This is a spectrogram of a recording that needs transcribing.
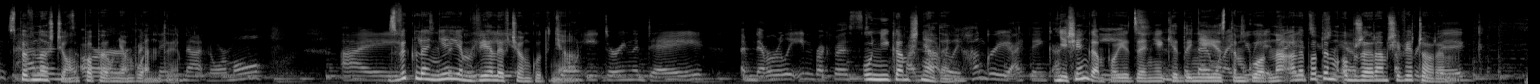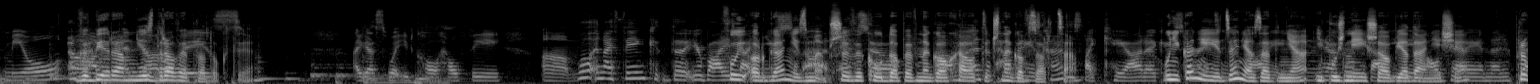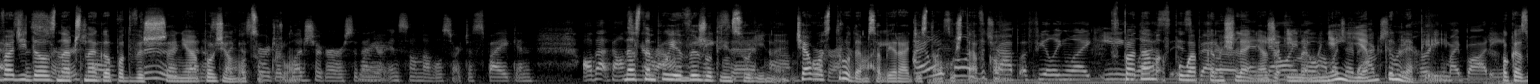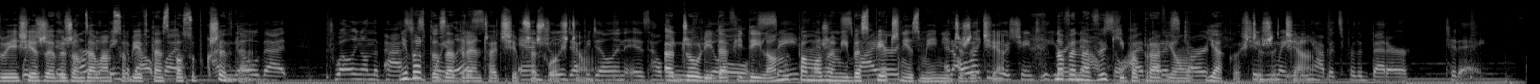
Z pewnością popełniam błędy. Zwykle nie jem wiele w ciągu dnia. Unikam śniadań. Nie sięgam po jedzenie, kiedy nie jestem głodna, ale potem obżeram się wieczorem. Wybieram niezdrowe produkty. Um, Twój organizm przywykł do pewnego chaotycznego wzorca. Unikanie jedzenia za dnia i późniejsze obiadanie się prowadzi do znacznego podwyższenia poziomu cukru. Następuje wyrzut insuliny. Ciało z trudem sobie radzi z tą huśtawką. Wpadam w pułapkę myślenia, że im mniej jem, tym lepiej. Okazuje się, że wyrządzałam sobie w ten sposób krzywdę. Nie warto zadręczać się przeszłością. A Julie Duffy Dillon pomoże mi bezpiecznie zmienić życie. Nowe nawyki poprawią jakość życia.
